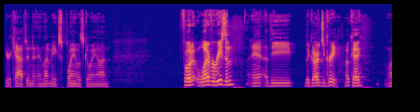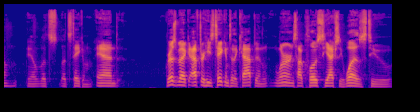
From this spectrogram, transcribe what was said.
your captain, and let me explain what's going on." For whatever reason, eh, the the guards agree. Okay, well, you know, let's let's take him. And Gresbeck, after he's taken to the captain, learns how close he actually was to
